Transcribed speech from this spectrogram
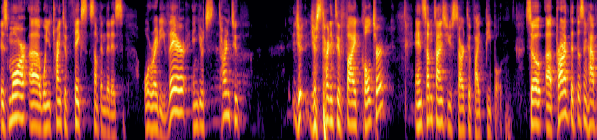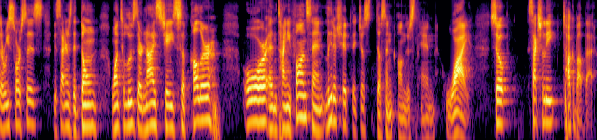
is more uh, when you're trying to fix something that is already there and you're starting to you're starting to fight culture and sometimes you start to fight people. So a product that doesn't have the resources, designers that don't want to lose their nice shades of color, or and tiny fonts and leadership that just doesn't understand why. So let's actually talk about that.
